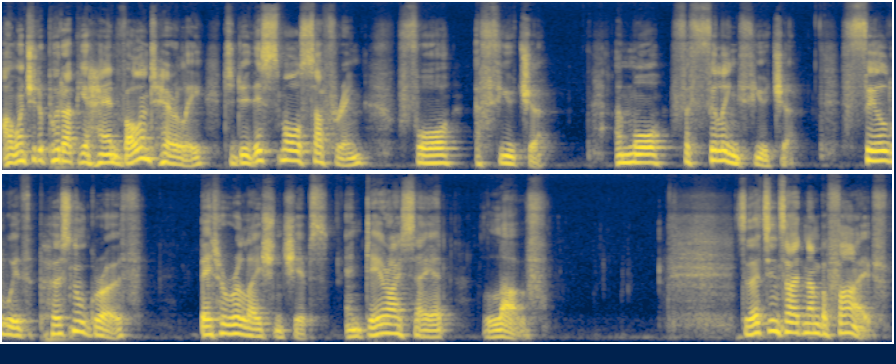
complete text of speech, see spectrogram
I want you to put up your hand voluntarily to do this small suffering for a future, a more fulfilling future, filled with personal growth, better relationships, and dare I say it, love. So that's insight number five.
